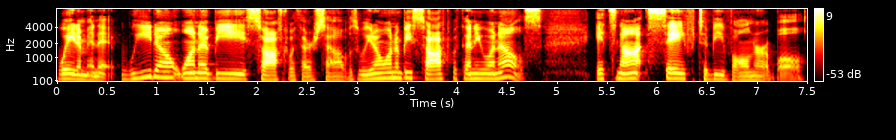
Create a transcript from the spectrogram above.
wait a minute. We don't want to be soft with ourselves. We don't want to be soft with anyone else. It's not safe to be vulnerable.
